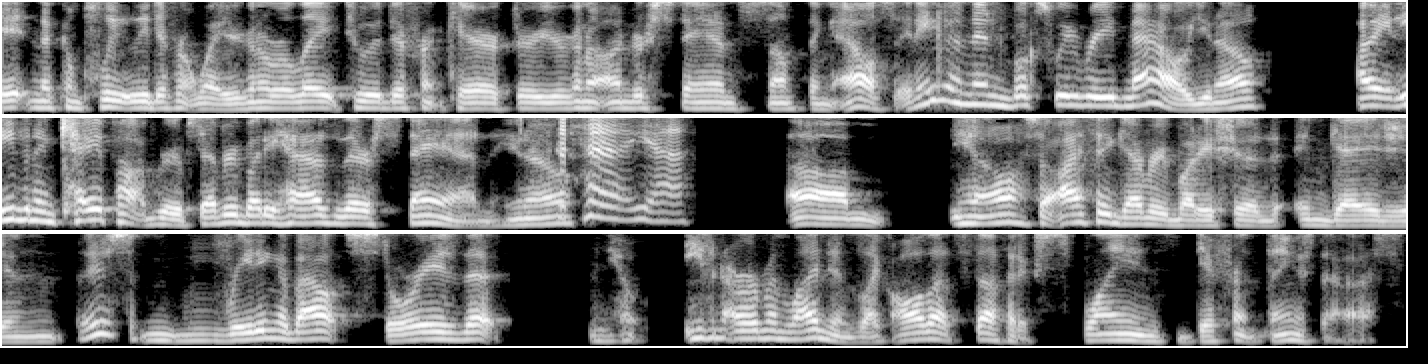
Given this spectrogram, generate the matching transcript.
it in a completely different way. You're going to relate to a different character. You're going to understand something else. And even in books we read now, you know, I mean, even in K-pop groups, everybody has their stan, you know? yeah. um you know so i think everybody should engage in just reading about stories that you know even urban legends like all that stuff it explains different things to us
